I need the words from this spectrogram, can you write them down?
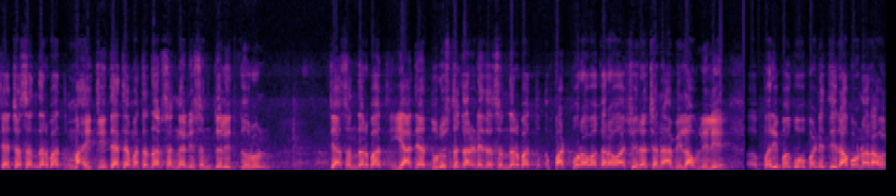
त्याच्या संदर्भात माहिती त्या त्या मतदारसंघांनी संकलित करून त्या संदर्भात याद्या दुरुस्त करण्याच्या संदर्भात पाठपुरावा करावा अशी रचना आम्ही लावलेली आहे. परिपक्वपणे ती राबवणार आहोत.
